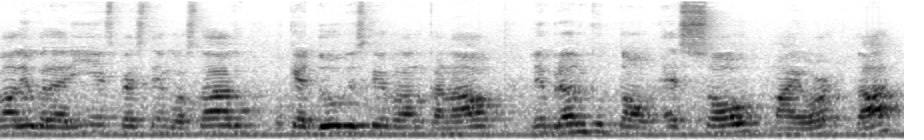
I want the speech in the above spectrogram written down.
Valeu, galerinha. Espero que tenham gostado. Qualquer dúvida, escreva lá no canal. Lembrando que o tom é Sol maior, tá?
